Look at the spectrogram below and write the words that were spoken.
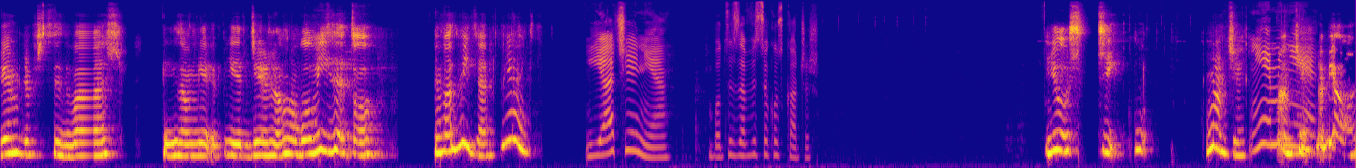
Wiem, że wszyscy dbasz. Jak do mnie pierdzielą, no bo widzę to. Ja was widzę. Nie. Ja cię nie, bo ty za wysoko skaczesz. Już, ci, mam cię, Nie mam cię, na białe.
